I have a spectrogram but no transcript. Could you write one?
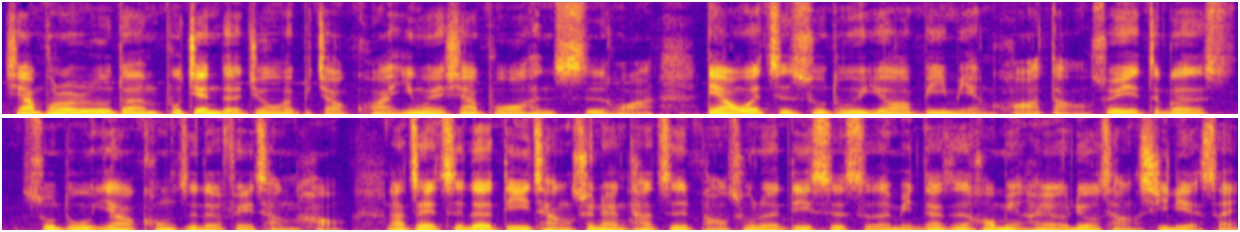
下坡的路段不见得就会比较快，因为下坡很湿滑，你要维持速度又要避免滑倒，所以这个速度要控制的非常好。那这次的第一场虽然他是跑出了第四十二名，但是后面还有六场系列赛，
